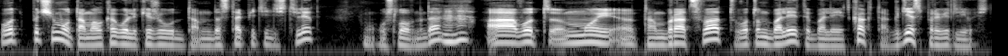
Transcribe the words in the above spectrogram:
Вот почему там алкоголики живут там до 150 лет – условно, да, Мгм. а вот мой э, там брат-сват, вот он болеет и болеет. Как так? Где справедливость?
